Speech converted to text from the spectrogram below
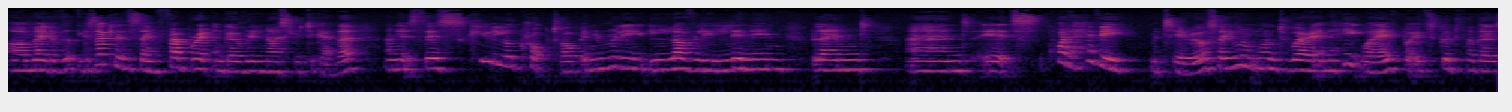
are made of exactly the same fabric and go really nicely together and it's this cute little crop top in a really lovely linen blend and it's quite a heavy material so you wouldn't want to wear it in a heat wave but it's good for those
